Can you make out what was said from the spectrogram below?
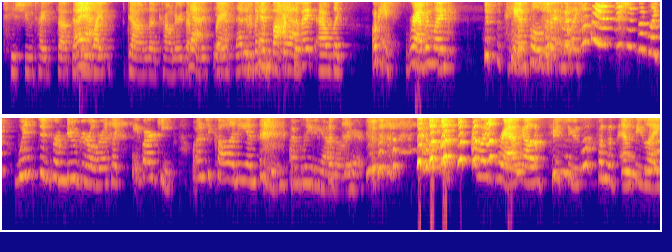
tissue type stuff that Oh, they yeah. wipe down the counters after they spray. yeah, that there was like a box of it, and I was like, okay, grabbing like handfuls of it, and they're like, I have visions of like Winston from New Girl, where it's like, "Hey barkeep, why don't you call an EMT? I'm bleeding out over here." I'm like grabbing all these tissues from this empty like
